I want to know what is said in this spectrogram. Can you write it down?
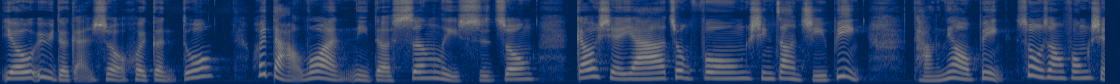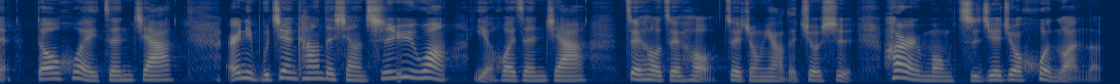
忧郁的感受会更多。会打乱你的生理时钟，高血压、中风、心脏疾病、糖尿病、受伤风险都会增加，而你不健康的想吃欲望也会增加。最后，最后最重要的就是荷尔蒙直接就混乱了。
